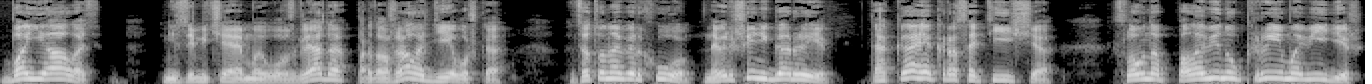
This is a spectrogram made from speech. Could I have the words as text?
Боялась. Не замечая моего взгляда, продолжала девушка. Зато наверху, на вершине горы, такая красотища. Словно половину Крыма видишь.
